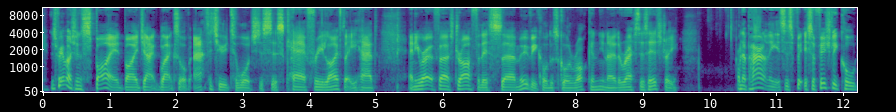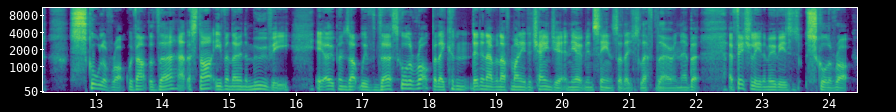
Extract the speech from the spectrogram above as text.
he was very much inspired by Jack Black's sort of attitude towards just this carefree life that he had. And he wrote a first draft for this uh, movie called The School of Rock, and you know the rest is history. And apparently, it's it's officially called School of Rock without the the at the start. Even though in the movie it opens up with the School of Rock, but they couldn't, they didn't have enough money to change it in the opening scene, so they just left the in there. But officially, the movie is School of Rock.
